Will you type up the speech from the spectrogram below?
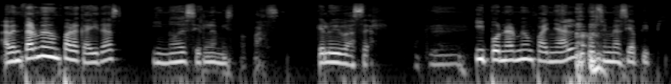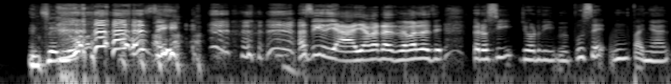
aventarme de un paracaídas y no decirle a mis papás que lo iba a hacer. Y ponerme un pañal por si me hacía pipí. ¿En serio? sí. Así, ya, ya van a, me van a decir. Pero sí, Jordi, me puse un pañal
